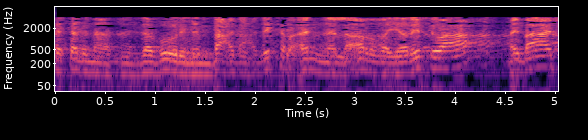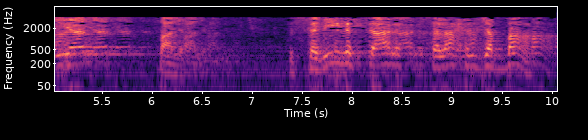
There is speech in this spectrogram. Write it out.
كتبنا في الزبور من بعد الذكر أن الأرض يرثها عبادي الصالحين السبيل الثالث سلاح الجبار.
